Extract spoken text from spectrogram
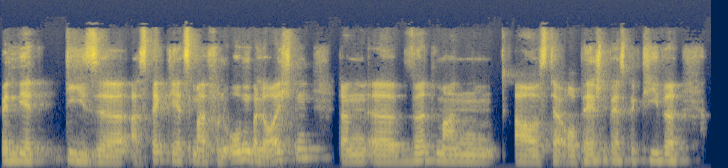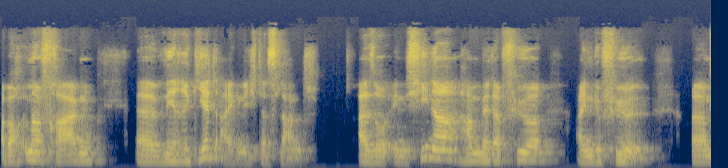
Wenn wir diese Aspekte jetzt mal von oben beleuchten, dann äh, wird man aus der europäischen Perspektive aber auch immer fragen, äh, wer regiert eigentlich das Land? Also in China haben wir dafür ein Gefühl. Ähm,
